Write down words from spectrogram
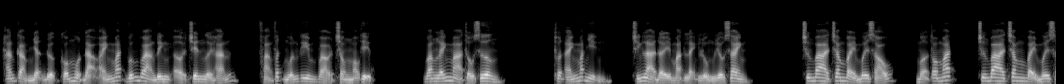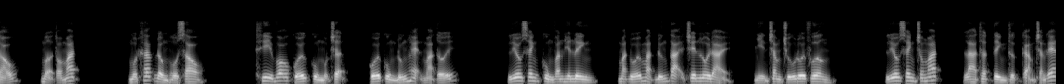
hắn cảm nhận được có một đạo ánh mắt vững vàng đinh ở trên người hắn, phảng phất muốn ghim vào trong máu thịt. Băng lánh mà thấu xương. Thuận ánh mắt nhìn, chính là đầy mặt lạnh lùng liêu xanh. Chương ba trăm bảy mươi sáu, mở to mắt, chương ba trăm bảy mươi sáu, mở to mắt. Một k h ắ c đồng hồ sau, thi võ cuối cùng một trận, cuối cùng đúng hẹn mà tới liêu xanh cùng văn hiên linh, mặt đối mặt đứng tại trên lôi đài, nhìn chăm chú đối phương. Liêu xanh trong mắt là thật tình thực cảm chán ghét,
